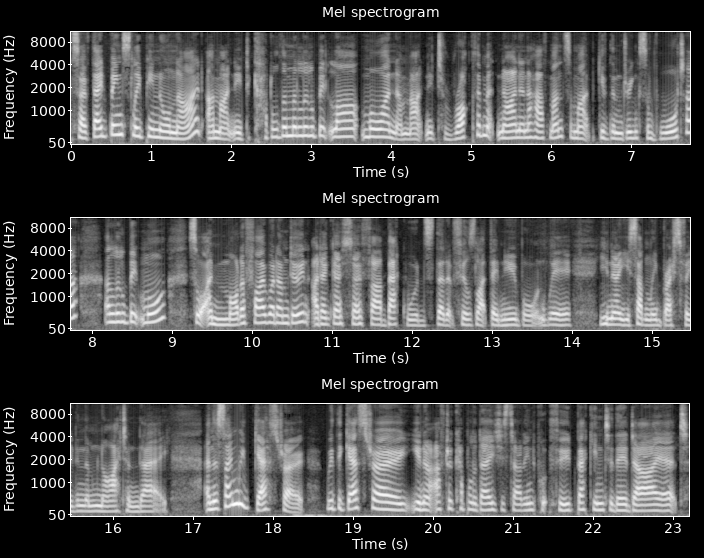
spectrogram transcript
So if they'd been sleeping all night, I might need to cuddle them a little bit more, and I might need to rock them at nine and a half months. I might give them drinks of water a little bit more. So I modify what I'm doing. I don't go so far backwards that it feels like they're newborn, where you know you're suddenly breastfeeding them night and day. And the same with gastro. With the gastro, you know, after a couple of days, you're starting to put food back into their diet,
